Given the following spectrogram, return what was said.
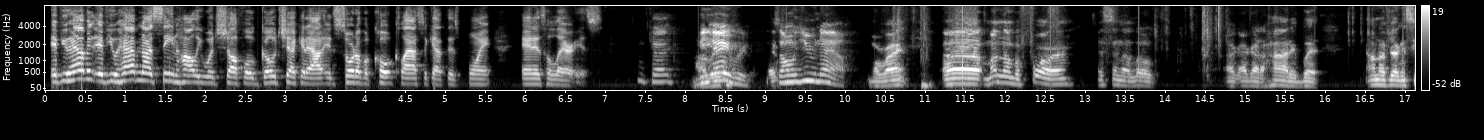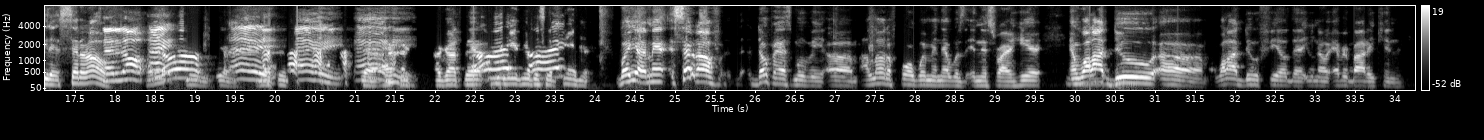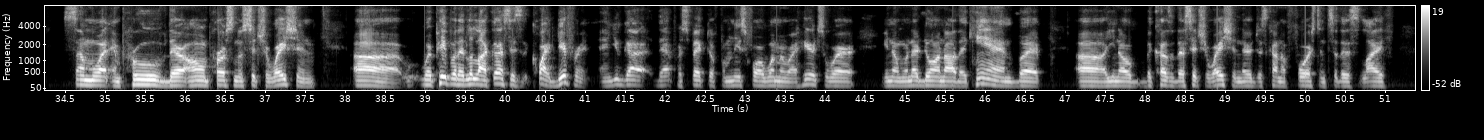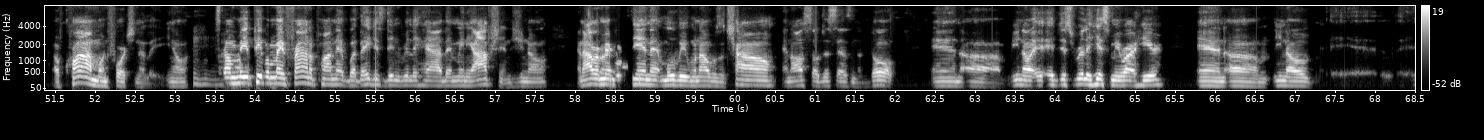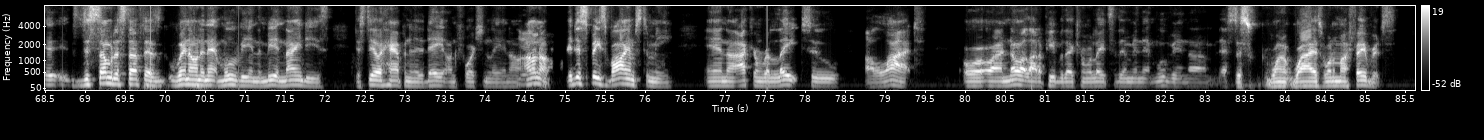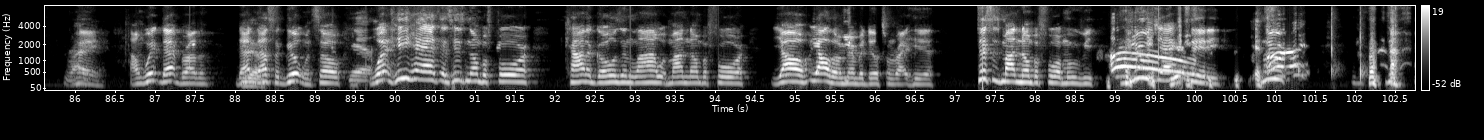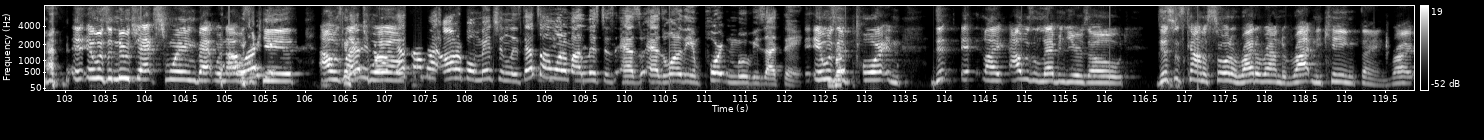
if you haven't if you have not seen hollywood shuffle go check it out. It's sort of a cult classic at this point and it's hilarious. Okay. B avery. It's on you now all right uh my number four it's in a little i, I gotta hide it but I don't know if y'all can see that. Set it off. Set it off. Set hey, it off. Yeah. hey, hey, yeah, hey. I, I, got that. All right, right. But yeah, man, set it off. Dope ass movie. Um, I love the four women that was in this right here. And while I do, uh, while I do feel that you know everybody can somewhat improve their own personal situation, uh, with people that look like us is quite different. And you got that perspective from these four women right here, to where you know when they're doing all they can, but uh, you know because of their situation, they're just kind of forced into this life of crime. Unfortunately, you know, mm-hmm. some people may frown upon that, but they just didn't really have that many options. You know and I remember seeing that movie when I was a child and also just as an adult. And, uh, you know, it, it, just really hits me right here. And, um, you know, it, just some of the stuff that went on in that movie in the mid 90s is still happening today, unfortunately. And uh, yeah. I don't know, it just speaks volumes to me. And uh, I can relate to a lot or, or I know a lot of people that can relate to them in that movie, and um, that's just one why it's one of my favorites. Right, hey, I'm with that, brother. That yeah. that's a good one. So yeah. what he has as his number four kind of goes in line with my number four. Y'all, y'all remember this one right here. This is my number four movie, oh! New Jack City. New, it, it, was a New Jack swing back when I, I was like a kid. It. I was like that 12. On, that's on my honorable mention list. That's on one of my lists as, as, as one of the important movies, I think. It, was important. It, like I was 11 years old this was kind of sort of right around the Rodney King thing, right?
